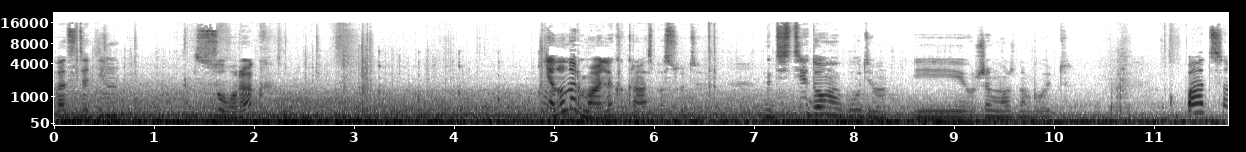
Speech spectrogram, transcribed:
21.40. Не, ну нормально как раз, по сути. К 10 дома будем, и уже можно будет купаться,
